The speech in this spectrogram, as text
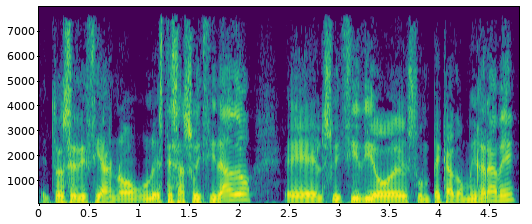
Entonces se decía, no, este se ha suicidado, el suicidio es un pecado muy grave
